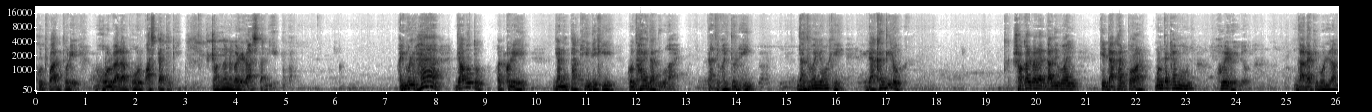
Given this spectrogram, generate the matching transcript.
ফুটপাথ ধরে ভোরবেলা ভোর পাঁচটা থেকে চন্দননগরের রাস্তা দিয়ে আমি বললাম হ্যাঁ যাব তো। হট করে যেন তাকিয়ে দেখি, কোথায় দাদু ভাই দাদু ভাই তো নেই। দাদু ভাই আমাকে দেখা দিল? সকালবেলা দাদু ভাইকে দেখার পর মনটা কেমন হয়ে রইল। দাদাকে বললাম,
